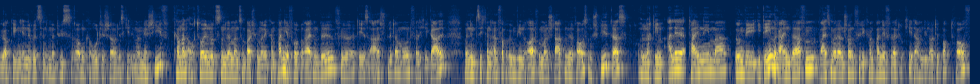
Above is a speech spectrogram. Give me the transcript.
Ja, gegen Ende wird es dann immer düsterer und chaotischer und es geht immer mehr schief. Kann man auch toll nutzen, wenn man zum Beispiel mal eine Kampagne vorbereiten will für DSA, Splittermond, völlig egal. Man nimmt sich dann einfach irgendwie einen Ort, wo man starten will, raus und spielt das und nachdem alle Teilnehmer irgendwie Ideen reinwerfen, weiß man dann schon für die Kampagne vielleicht, okay, da haben die Leute Bock drauf.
